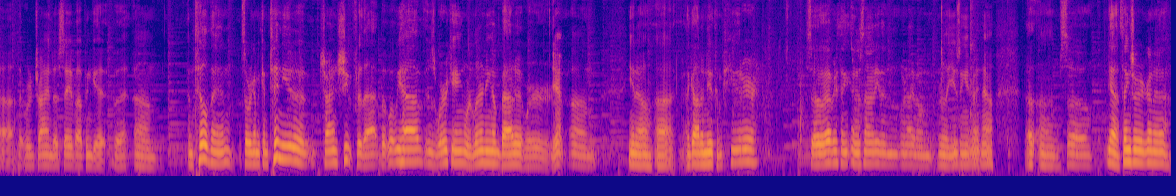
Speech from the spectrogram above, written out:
uh, that we're trying to save up and get. But um, until then, so we're gonna continue to try and shoot for that. But what we have is working. We're learning about it. We're Yeah. um, you know, uh, I got a new computer, so everything, and it's not even, we're not even really using it right now. Uh, um, so yeah, things are gonna,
